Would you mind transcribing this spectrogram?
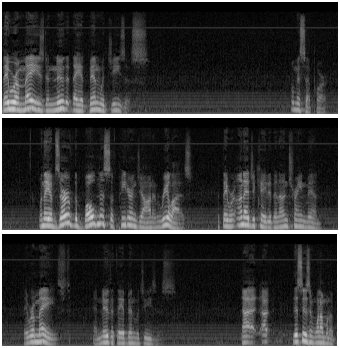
they were amazed and knew that they had been with Jesus. Don't miss that part. When they observed the boldness of Peter and John and realized that they were uneducated and untrained men, they were amazed and knew that they had been with Jesus. Now, I, I, this isn't what I'm going to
